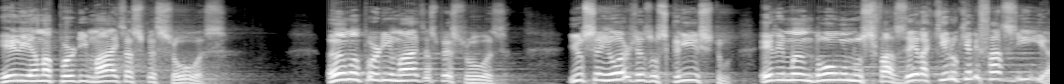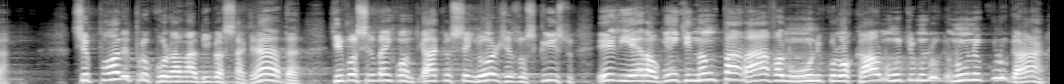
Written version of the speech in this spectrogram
Ele ama por demais as pessoas, ama por demais as pessoas. E o Senhor Jesus Cristo, Ele mandou-nos fazer aquilo que Ele fazia. Você pode procurar na Bíblia Sagrada que você vai encontrar que o Senhor Jesus Cristo, ele era alguém que não parava num único local, no último único lugar.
